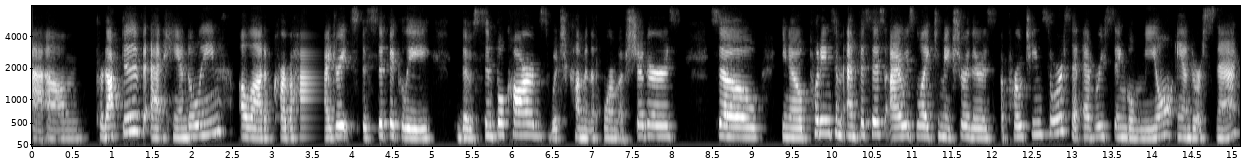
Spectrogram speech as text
um, productive at handling a lot of carbohydrates, specifically those simple carbs, which come in the form of sugars. So, you know, putting some emphasis, I always like to make sure there's a protein source at every single meal and or snack,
